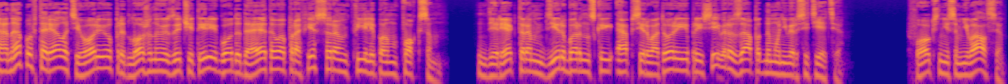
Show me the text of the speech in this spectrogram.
она повторяла теорию, предложенную за четыре года до этого профессором Филиппом Фоксом, директором Дирборнской обсерватории при Северо-Западном университете. Фокс не сомневался,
